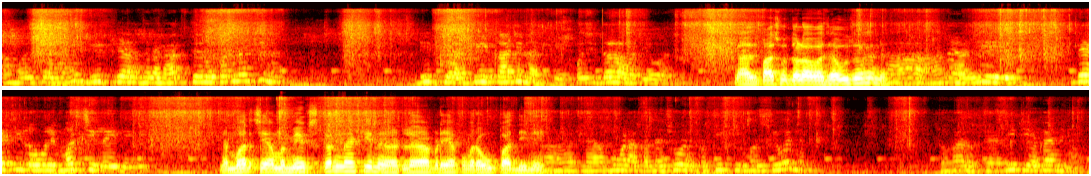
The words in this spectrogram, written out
આ મરચાંમાં દીઠ પ્યાર જરાક હાથ પેરો કરી નાખીએ ને દીઠ પ્યાર ઘી કાઢી નાખીએ પછી દળાવા દેવા છે આજ પાછું દળાવા જવું જોઈએ ને? હા અને બે કિલો ઓલી મરચી લઈ લેવી. ને મરચી આમાં મિક્સ કરી નાખીએ ને એટલે આપણે એક વાર ઉપાદી નહીં. એટલે કદાચ હોય તો તીખી મરચી હોય ને તો સારું થાય દીઠિયા કાઢી નાખો.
